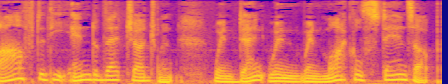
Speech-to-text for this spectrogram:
after the end of that judgment, when Dan, when when Michael stands up,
